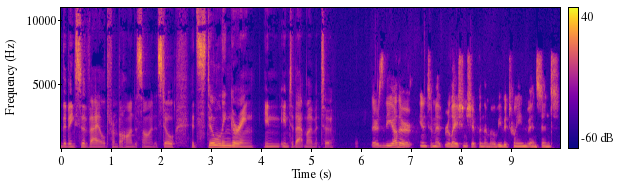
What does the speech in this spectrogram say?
they're being surveilled from behind a sign it's still it's still lingering in into that moment too there's the other intimate relationship in the movie between Vincent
